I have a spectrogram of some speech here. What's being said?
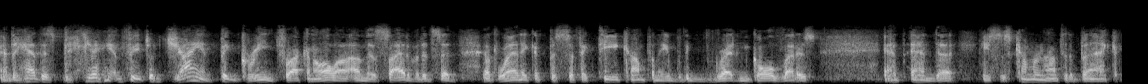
And they had this big giant feature, giant big green truck, and all on the side of it it said Atlantic and Pacific Tea Company with the red and gold letters. And and uh, he says, "Come around to the back."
